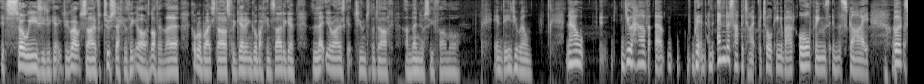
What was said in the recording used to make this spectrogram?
it's so easy to get to go outside for two seconds, think, oh, there's nothing there, a couple of bright stars, forget it, and go back inside again. Let your eyes get tuned to the dark, and then you'll see far more. Indeed, you will. Now, you have uh, an endless appetite for talking about all things in the sky, but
